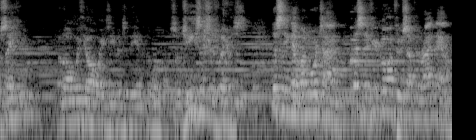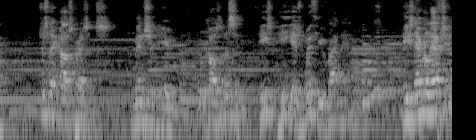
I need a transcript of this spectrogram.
Forsake you, along with you always, even to the end of the world. So Jesus is with us. Listening that one more time. Listen, if you're going through something right now, just let God's presence minister to you. Because listen, He's He is with you right now. He's never left you.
